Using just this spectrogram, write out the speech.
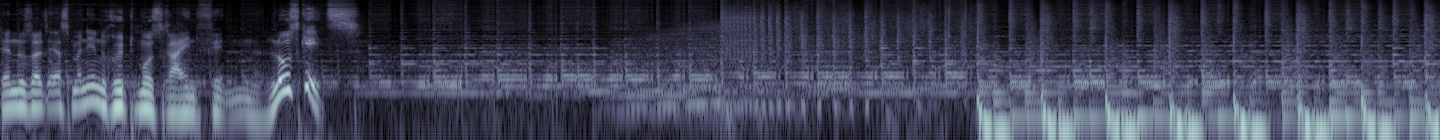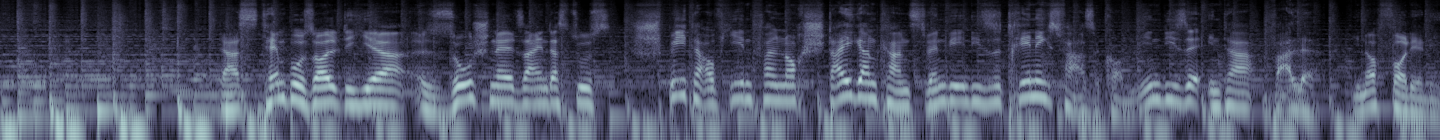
denn du sollst erstmal in den Rhythmus reinfinden. Los geht's! Das Tempo sollte hier so schnell sein, dass du es später auf jeden Fall noch steigern kannst, wenn wir in diese Trainingsphase kommen, in diese Intervalle, die noch vor dir liegen.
